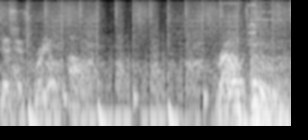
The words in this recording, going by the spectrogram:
This is real power. Round two.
